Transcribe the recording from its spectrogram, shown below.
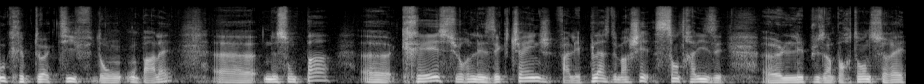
ou cryptoactifs dont on parlait euh, ne sont pas euh, créés sur les exchanges, enfin les places de marché centralisées. Euh, les plus importantes seraient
